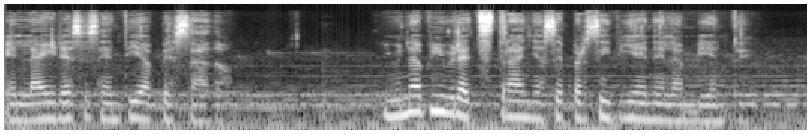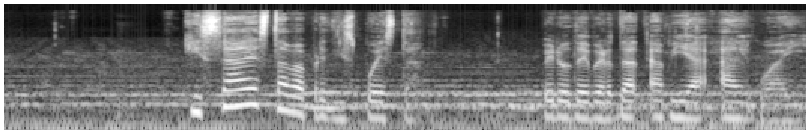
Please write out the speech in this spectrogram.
El aire se sentía pesado y una vibra extraña se percibía en el ambiente. Quizá estaba predispuesta, pero de verdad había algo ahí.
